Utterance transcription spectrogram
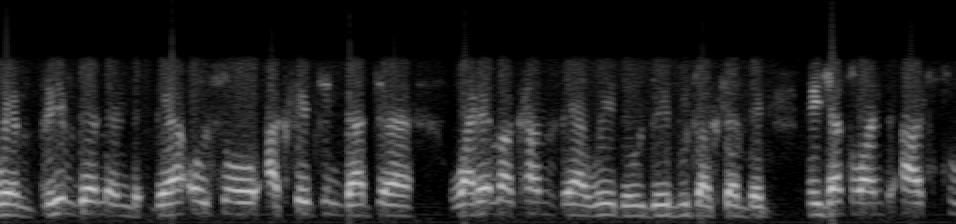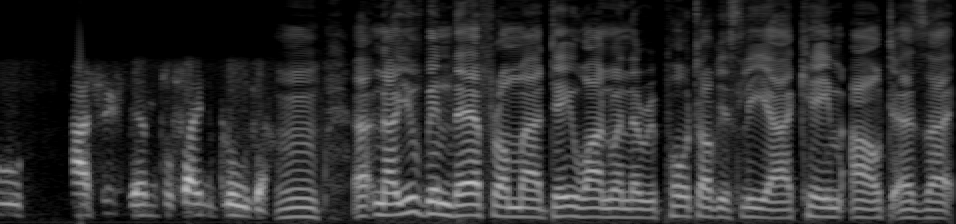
We have briefed them, and they are also accepting that uh, whatever comes their way, they will be able to accept it. They just want us to assist them to find closure. Mm. Uh, now, you've been there from uh, day one when the report obviously uh, came out as uh,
